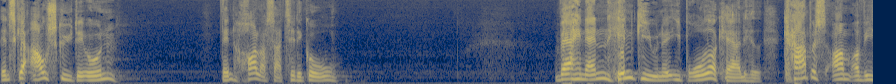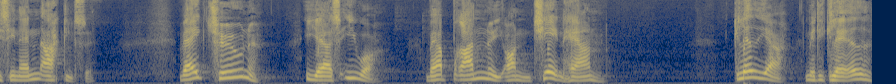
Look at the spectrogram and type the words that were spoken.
Den skal afsky det onde. Den holder sig til det gode. Vær hinanden hengivende i broderkærlighed. Kappes om at vise hinanden agtelse. Vær ikke tøvende i jeres iver. Vær brændende i ånden. Tjen Herren. Glæd jer med de glade.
